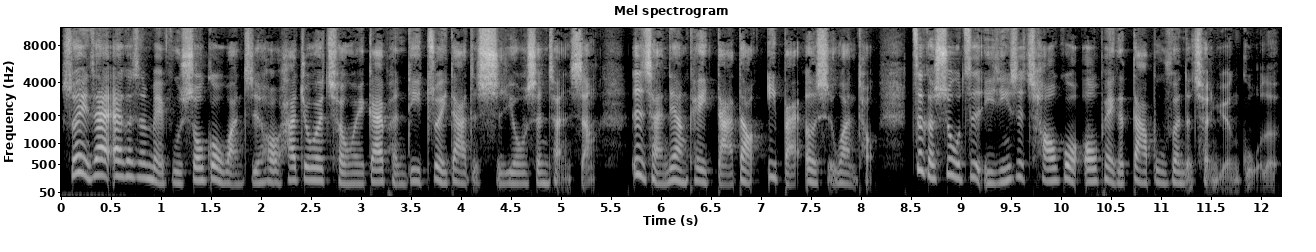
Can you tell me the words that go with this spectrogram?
所以在埃克森美孚收购完之后，它就会成为该盆地最大的石油生产商，日产量可以达到一百二十万桶，这个数字已经是超过 OPEC 大部分的成员国了。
